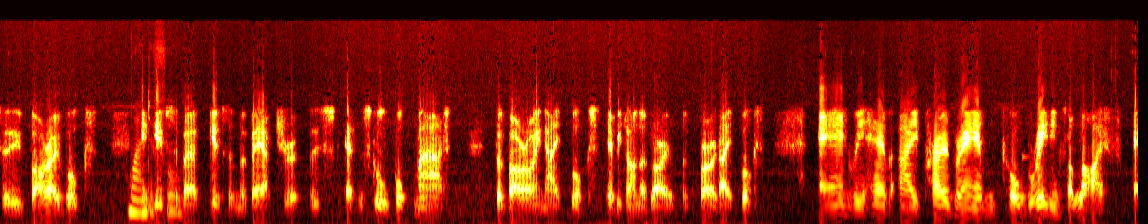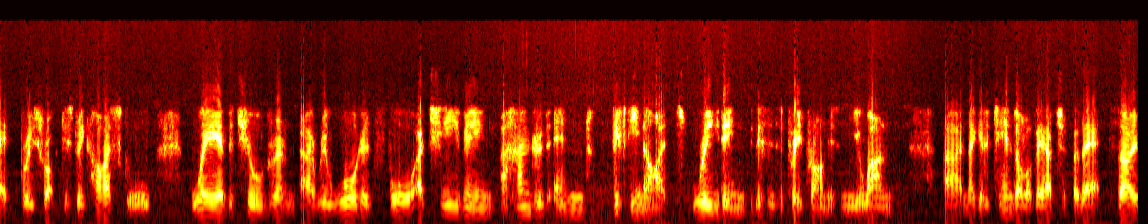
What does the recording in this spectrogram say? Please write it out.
to borrow books Wonderful. and gives them a gives them a voucher at the, at the school book mart for borrowing eight books every time they borrow, borrowed eight books. And we have a program called Reading for Life at Bruce Rock District High School, where the children are rewarded for achieving 150 nights reading. This is the pre-primaries in year one, uh, and they get a $10 voucher for that. So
